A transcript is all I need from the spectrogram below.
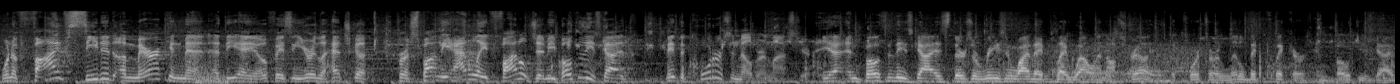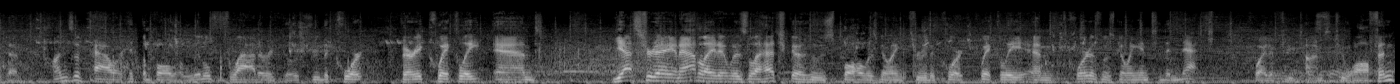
one of five seeded American men at the AO, facing Yuri Lehecka for a spot in the Adelaide final, Jimmy. Both of these guys made the quarters in Melbourne last year. Yeah, and both of these guys, there's a reason why they play well in Australia. The courts are a little bit quicker, and both these guys have tons of power, hit the ball a little flatter. It goes through the court very quickly. And yesterday in Adelaide, it was Lehecka whose ball was going through the court quickly, and Korda was going into the net quite a few times too often.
